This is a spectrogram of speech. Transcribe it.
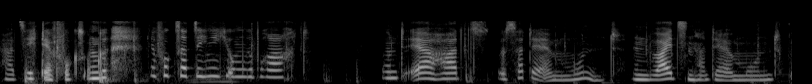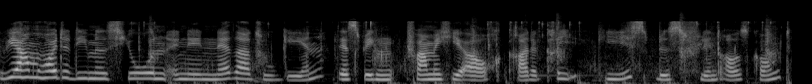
Hat sich der Fuchs umge... Der Fuchs hat sich nicht umgebracht. Und er hat... Was hat er im Mund? Einen Weizen hat er im Mund. Wir haben heute die Mission, in den Nether zu gehen. Deswegen farme ich hier auch gerade Kies, bis Flint rauskommt.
